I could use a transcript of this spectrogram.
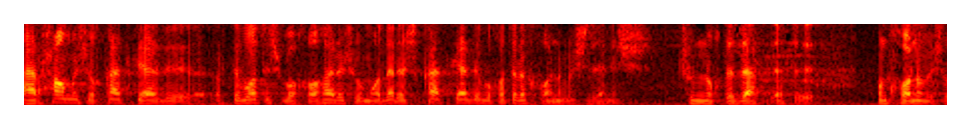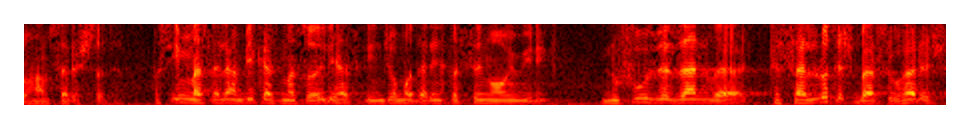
ارحامش رو قطع کرده ارتباطش با خواهرش و مادرش قطع کرده به خاطر خانمش زنش. چون نقطه ضعف دست اون خانمش رو همسرش داده. پس این مسئله هم یک از مسائلی هست که اینجا ما در این قصه ما می‌بینیم. نفوذ زن و تسلطش بر شوهرش.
